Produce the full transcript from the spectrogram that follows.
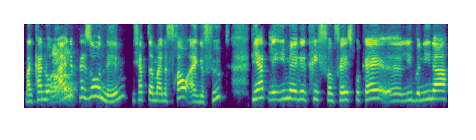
Man kann nur ja. eine Person nehmen. Ich habe da meine Frau eingefügt. Die hat eine E-Mail gekriegt von Facebook. Hey, äh, liebe Nina,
